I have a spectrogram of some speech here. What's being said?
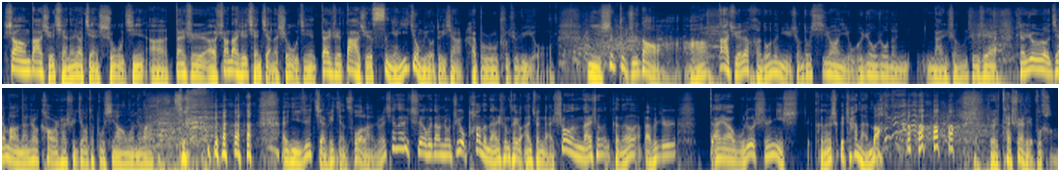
上大学前呢要减十五斤啊，但是呃上大学前减了十五斤，但是大学四年依旧没有对象，还不如出去旅游。你是不知道啊啊，大学的很多的女生都希望有个肉肉的男生，是不是？像肉肉肩膀男生靠着他睡觉，他不香吗？对吧？哎，你这减肥减错了。你说现在社会当中只有胖的男生才有安全感，瘦的男生可能百分之。哎呀，五六十你是可能是个渣男吧？就是太帅了也不好。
